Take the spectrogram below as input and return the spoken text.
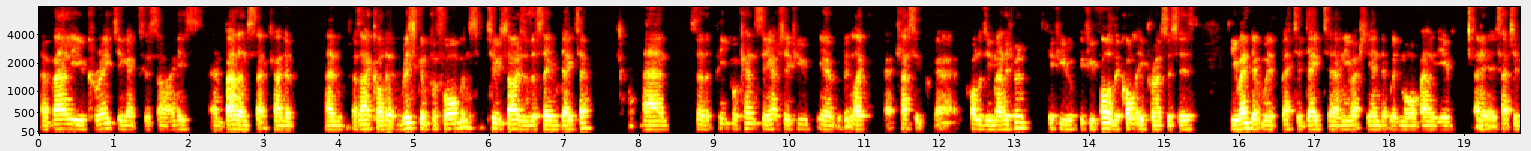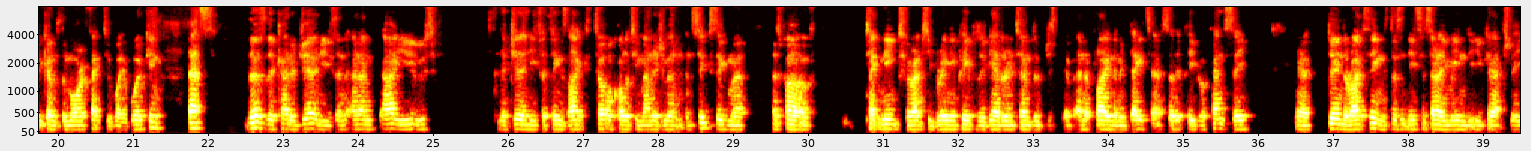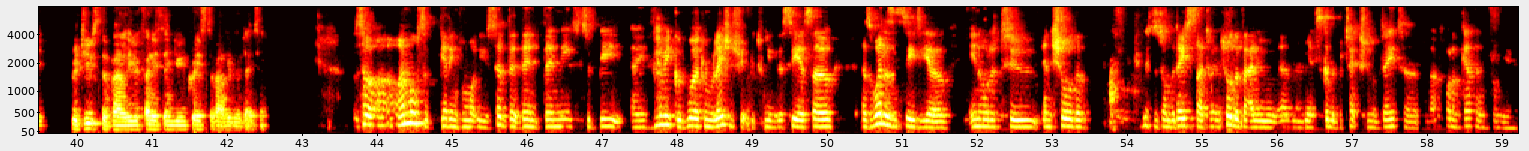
a value creating exercise and balance that kind of um, as I call it risk and performance, two sides of the same data. Um, so that people can see actually if you you know a bit like uh, classic uh, quality management if you if you follow the quality processes you end up with better data and you actually end up with more value and it actually becomes the more effective way of working that's those are the kind of journeys and, and I'm, i use the journey for things like total quality management and six sigma as part of techniques for actually bringing people together in terms of just and applying them in data so that people can see you know, doing the right things doesn't necessarily mean that you can actually reduce the value. If anything, you increase the value of the data. So uh, I'm also getting from what you said that there, there needs to be a very good working relationship between the CSO as well as the CDO in order to ensure the this is on the data side to ensure the value and the risk and the protection of data. That's what I'm gathering from you.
